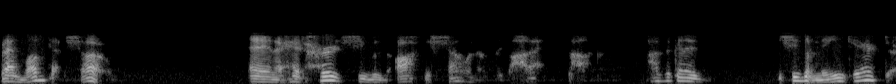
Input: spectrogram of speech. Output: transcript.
but I loved that show. And I had heard she was off the show, and I was like, oh, that sucks. How's it to she's the main character.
